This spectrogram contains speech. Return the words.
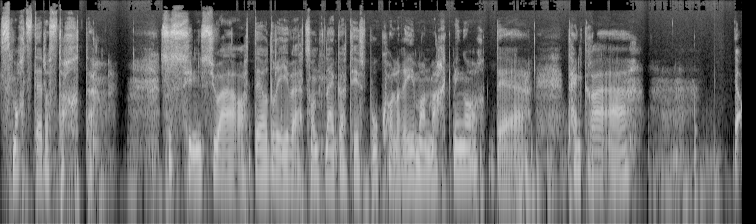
smart sted å starte. Så syns jo jeg at det å drive et sånt negativt bokholderi med anmerkninger, det tenker jeg er Ja,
